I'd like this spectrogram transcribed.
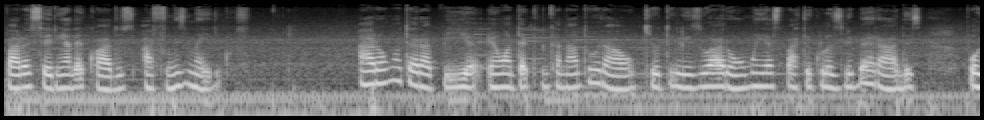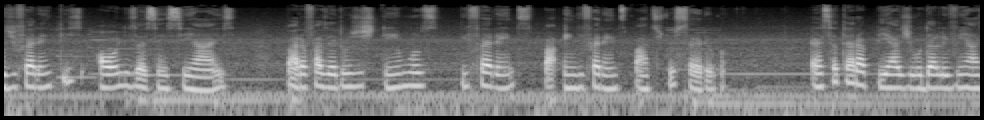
para serem adequados a fins médicos. A aromaterapia é uma técnica natural que utiliza o aroma e as partículas liberadas por diferentes óleos essenciais para fazer os estímulos diferentes em diferentes partes do cérebro. Essa terapia ajuda a aliviar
